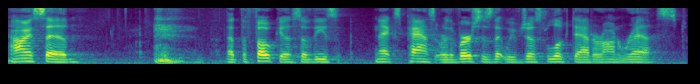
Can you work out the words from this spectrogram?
Now, I said that the focus of these next pass or the verses that we've just looked at are on rest.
